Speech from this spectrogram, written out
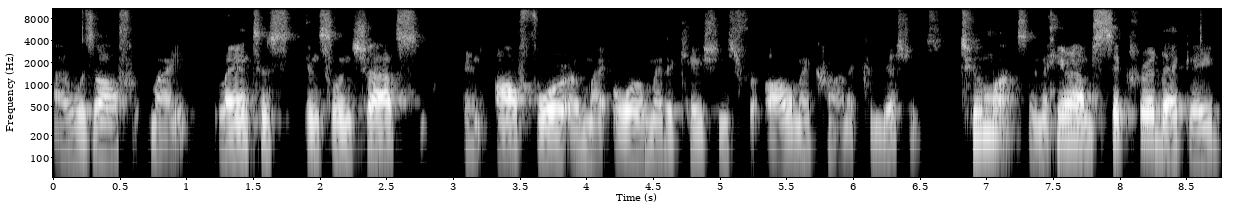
I was off my Lantus insulin shots and all four of my oral medications for all of my chronic conditions. Two months, and here I'm sick for a decade.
